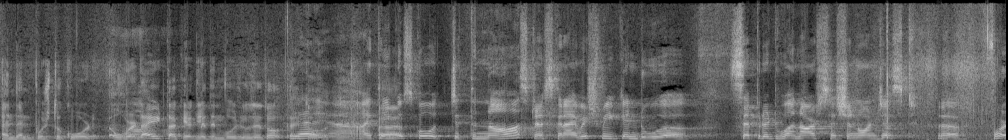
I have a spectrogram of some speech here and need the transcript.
and then push the code overnight تاکہ اگلے دن وہ یوز ہے تو uh, اس کو جتنا اسٹریس کرنا I wish we can do separate one or session on just uh, for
